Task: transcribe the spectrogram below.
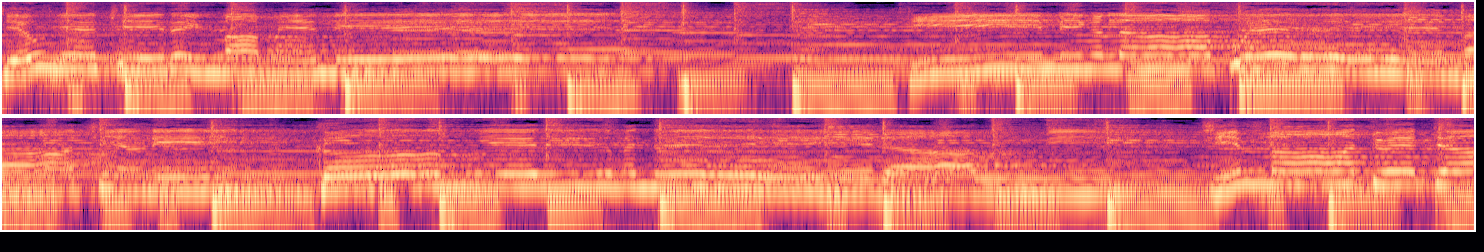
ပြုံးနဲ့ဖြေသိမ့်မမင်းလေဒီမင်္ဂလာပွဲမှာဖြစ်လေကုန်ရည်သူမနှွေတာဘူးမီရှင်မတွေ့တာ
